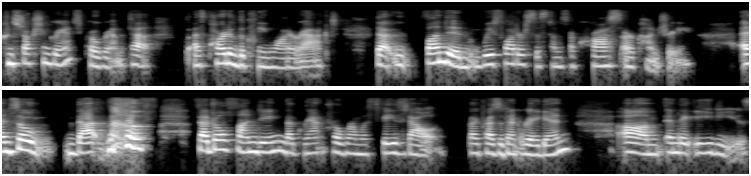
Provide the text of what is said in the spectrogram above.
construction grants program to, as part of the Clean Water Act that funded wastewater systems across our country. And so that federal funding, the grant program was phased out by President Reagan um, in the 80s.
